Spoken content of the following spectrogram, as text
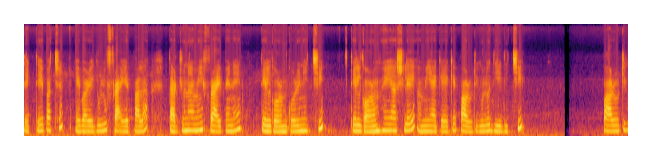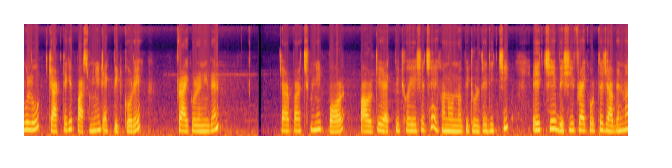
দেখতেই পাচ্ছেন, এবার এগুলো ফ্রাইয়ের পালা। তার জন্য আমি ফ্রাই প্যানে তেল গরম করে নিচ্ছি। তেল গরম হয়ে আসলে আমি একে একে পাউরুটিগুলো দিয়ে দিচ্ছি। পাউরুটিগুলো চার থেকে পাঁচ মিনিট এক পিট করে ফ্রাই করে নেবেন। চার পাঁচ মিনিট পর পাউরুটির এক পিঠ হয়ে এসেছে, এখন অন্য পিঠ উল্টে দিচ্ছি। এর চেয়ে বেশি ফ্রাই করতে যাবেন না,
